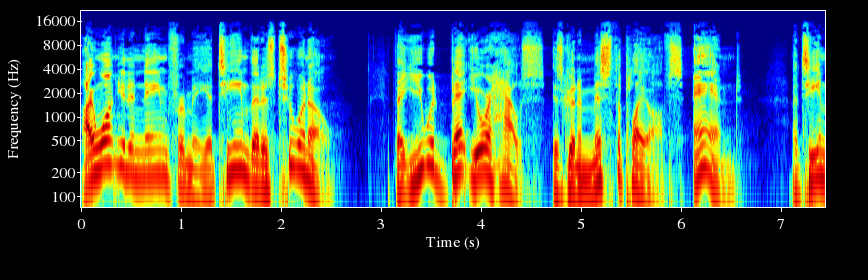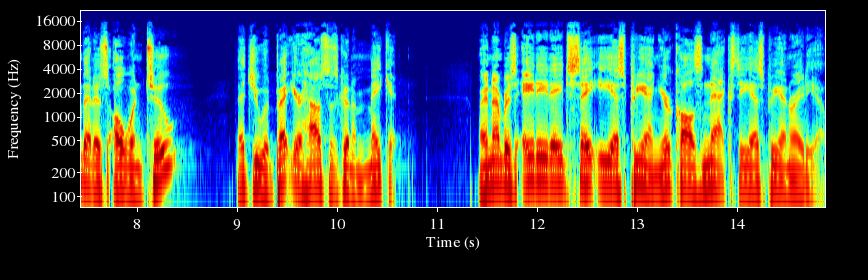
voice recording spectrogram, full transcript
I want you to name for me a team that is two and zero that you would bet your house is going to miss the playoffs, and a team that is zero and two that you would bet your house is going to make it. My number is 888 say ESPN. Your call's next, ESPN Radio.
